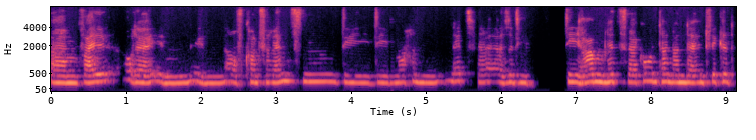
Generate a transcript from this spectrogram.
ähm, weil oder in, in auf Konferenzen, die die machen Netzwerke, also die die haben Netzwerke untereinander entwickelt,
